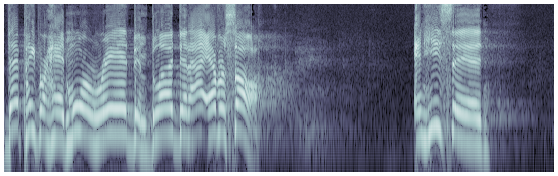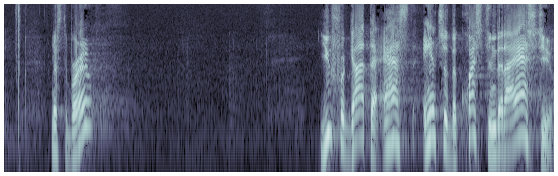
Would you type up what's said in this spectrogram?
That paper had more red than blood that I ever saw. And he said, Mr. Brown, you forgot to ask, answer the question that I asked you.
